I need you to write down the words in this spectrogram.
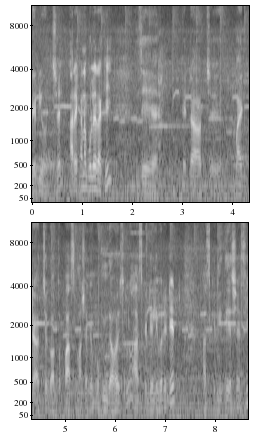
রেডি হচ্ছে। আর এখানে বলে রাখি যে এটা হচ্ছে বাইকটা হচ্ছে গত পাঁচ মাস আগে বুকিং দেওয়া হয়েছিল আজকে ডেলিভারি ডেট আজকে নিতে এসেছি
